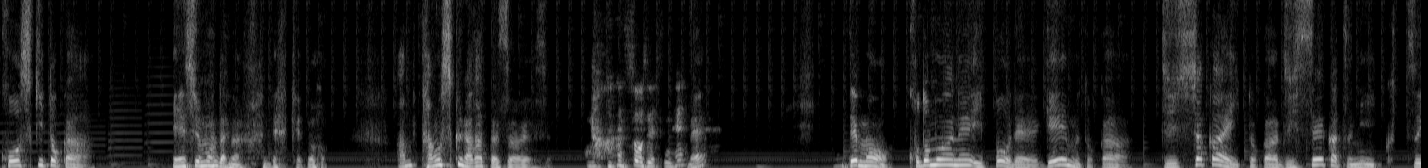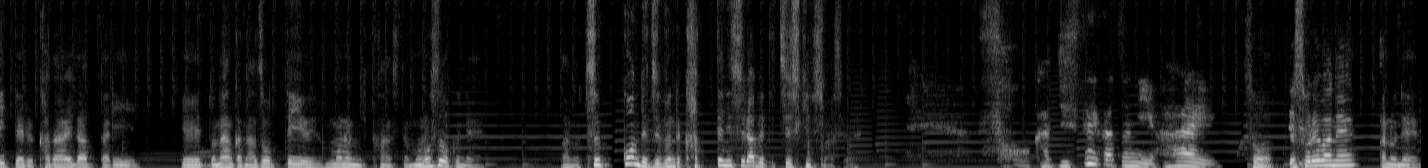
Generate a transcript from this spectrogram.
公式とか演習問題並んでるけど、あんま楽しくなかったりするわけですよ。そうですね。ねでも子供はね一方でゲームとか実社会とか実生活にくっついてる課題だったり、えー、となんか謎っていうものに関してはものすごくねあの突っ込んで自分で勝手に調べて知識にしますよね。そうか実生活にはいそうでそれはねあのね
